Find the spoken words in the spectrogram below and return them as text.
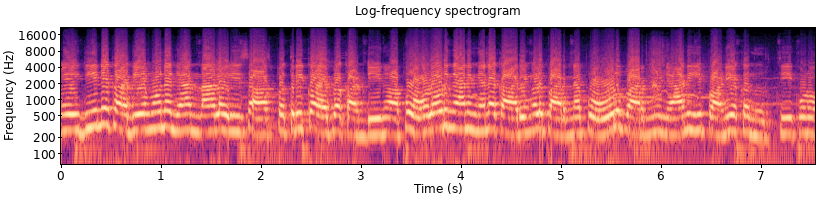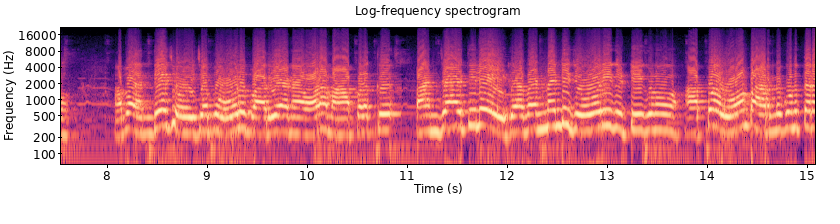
മെയ്തീന്റെ കഥയമോനെ ഞാൻ ഇന്നാളെ ഒരു ആസ്പത്രി ആസ്പത്രിക്ക് പോയപ്പോ കണ്ടീനു. അപ്പൊ ഓളോട് ഞാൻ ഇങ്ങനെ കാര്യങ്ങൾ പറഞ്ഞപ്പോ ഓൾ പറഞ്ഞു ഞാൻ ഈ പണിയൊക്കെ നിർത്തിക്കണു അപ്പൊ എന്തേ ചോദിച്ചപ്പോ ഓൾ പറയാണ് ഓളെ മാപ്പിളക്ക് പഞ്ചായത്തിലെ ഗവൺമെന്റ് ജോലി കിട്ടിക്കണു അപ്പൊ ഓൻ പറഞ്ഞുകൊടുത്തര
